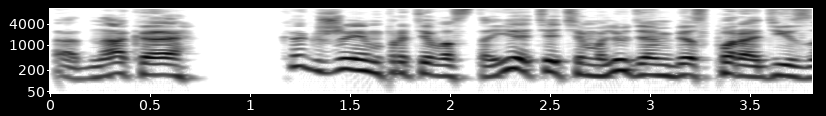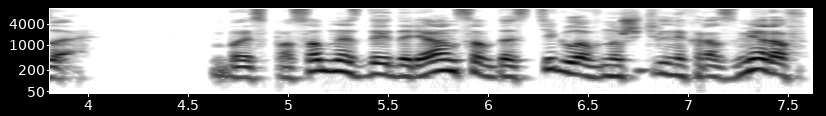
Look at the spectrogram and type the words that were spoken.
Однако, как же им противостоять этим людям без парадиза? Боеспособность дейдерианцев достигла внушительных размеров,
